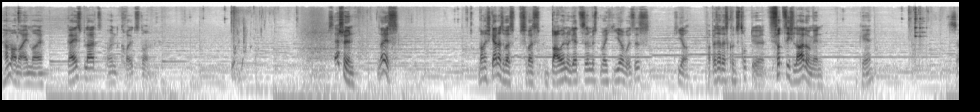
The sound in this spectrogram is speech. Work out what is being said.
Haben wir auch noch einmal. Geißblatt und Kreuzdorn. Sehr schön. Nice. Mache ich gerne sowas, sowas bauen. Und jetzt äh, müssten wir hier, wo ist es? Hier. Verbessertes Konstruktöl. 40 Ladungen. Okay. So.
